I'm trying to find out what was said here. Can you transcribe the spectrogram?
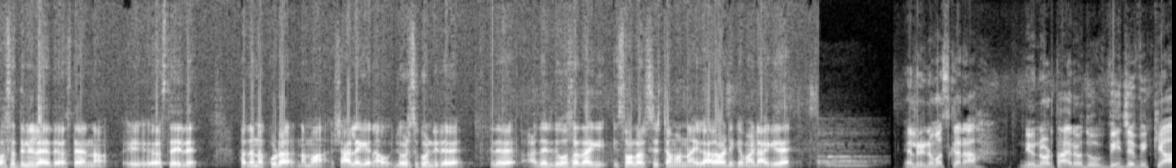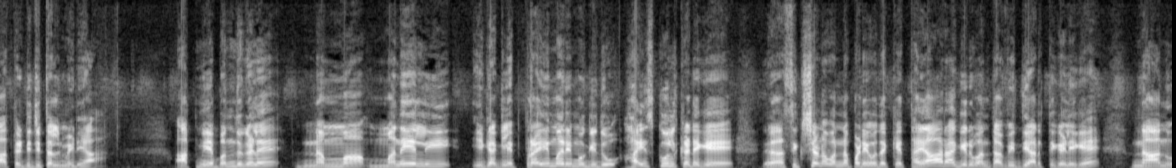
ವಸತಿ ನಿಲಯದ ವ್ಯವಸ್ಥೆಯನ್ನು ವ್ಯವಸ್ಥೆ ಇದೆ. ಅದನ್ನು ಕೂಡ ನಮ್ಮ ಶಾಲೆಗೆ ನಾವು ಜೋಡಿಸಿಕೊಂಡಿದ್ದೇವೆ. ಇದ್ದೇವೆ. ಅದೇ ರೀತಿ ಹೊಸದಾಗಿ ಈ ಸೋಲಾರ್ ಸಿಸ್ಟಮನ್ನು ಈಗ ಅಳವಡಿಕೆ ಮಾಡಿ ಆಗಿದೆ. ಎಲ್ರಿಗೂ ನಮಸ್ಕಾರ. ನೀವು ನೋಡ್ತಾ ಇರೋದು ವಿಖ್ಯಾತ್ ಡಿಜಿಟಲ್ ಮೀಡಿಯಾ. ಆತ್ಮೀಯ ಬಂಧುಗಳೇ, ನಮ್ಮ ಮನೆಯಲ್ಲಿ ಈಗಾಗಲೇ ಪ್ರೈಮರಿ ಮುಗಿದು ಹೈಸ್ಕೂಲ್ ಕಡೆಗೆ ಶಿಕ್ಷಣವನ್ನು ಪಡೆಯುವುದಕ್ಕೆ ತಯಾರಾಗಿರುವಂಥ ವಿದ್ಯಾರ್ಥಿಗಳಿಗೆ ನಾನು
